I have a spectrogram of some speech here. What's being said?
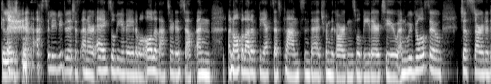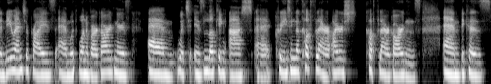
Delicious. Absolutely delicious. And our eggs will be available all of that sort of stuff. And an awful lot of the excess plants and veg from the gardens will be there too. And we've also just started a new enterprise um, with one of our gardeners um, which is looking at uh, creating a cut flower irish cut flower gardens um, because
